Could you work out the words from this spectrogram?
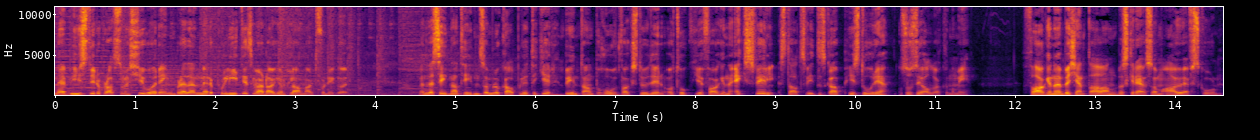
Med bystyreplass som 20-åring ble det en mer politisk hverdag enn planlagt for Nygaard. Men ved siden av tiden som lokalpolitiker begynte han på hovedfagsstudier og tok fagene X-FIL, statsvitenskap, historie og sosialøkonomi. Fagene bekjente av han beskrev som AUF-skolen.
